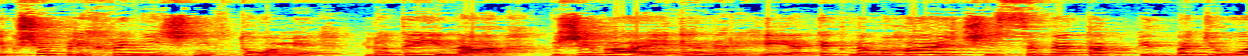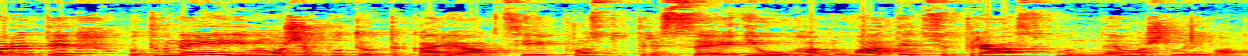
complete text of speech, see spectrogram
Якщо при хронічній втомі людина вживає енергетик, намагаючись себе так підбадьорити, От в неї може бути така реакція, і просто трясе. І угамувати цю тряску неможливо.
